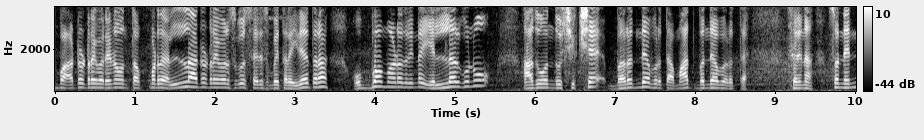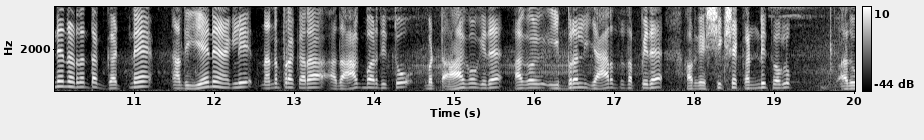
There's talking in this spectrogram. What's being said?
ಒಬ್ಬ ಆಟೋ ಡ್ರೈವರ್ ಏನೋ ಒಂದು ತಪ್ಪು ಮಾಡಿದ್ರೆ, ಎಲ್ಲ ಆಟೋ ಡ್ರೈವರ್ಸ್ಗೂ ಸೇರಿಸ್ಬೈತಾರೆ ಇದೇ ಥರ ಒಬ್ಬ ಮಾಡೋದ್ರಿಂದ ಎಲ್ಲರಿಗೂ ಅದು ಒಂದು ಶಿಕ್ಷೆ ಬರದೇ ಬರುತ್ತೆ, ಆ ಮಾತು ಬಂದೇ ಬರುತ್ತೆ. ಸರಿನಾ? ಸೊ ನಿನ್ನೆ ನಡೆದಂಥ ಘಟನೆ ಅದು ಏನೇ ಆಗಲಿ ನನ್ನ ಪ್ರಕಾರ ಅದು ಆಗಬಾರ್ದಿತ್ತು, ಬಟ್ ಆಗೋಗಿದೆ. ಆಗೋಗಿ ಇಬ್ಬರಲ್ಲಿ ಯಾರದ್ದು ತಪ್ಪಿದೆ, ಅವ್ರಿಗೆ ಶಿಕ್ಷೆ ಖಂಡಿತವಾಗ್ಲೂ ಅದು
